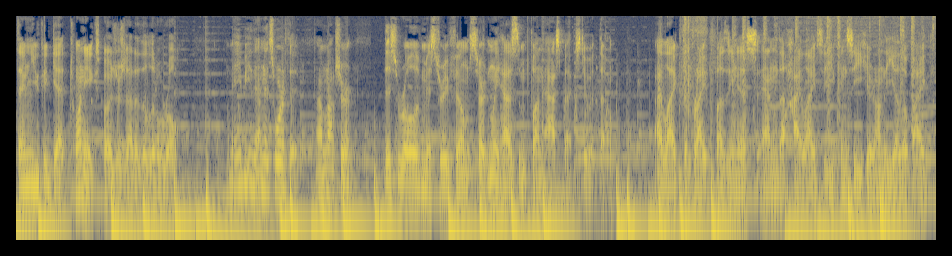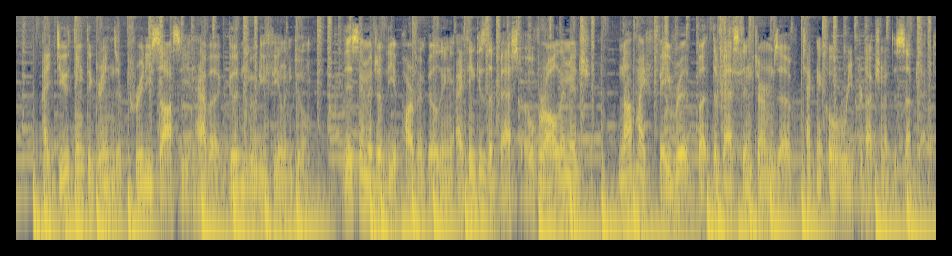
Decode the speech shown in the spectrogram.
then you could get 20 exposures out of the little roll. Maybe then it's worth it. I'm not sure. This roll of mystery film certainly has some fun aspects to it though. I like the bright fuzziness and the highlights that you can see here on the yellow bike. I do think the greens are pretty saucy and have a good moody feeling to them. This image of the apartment building I think is the best overall image. Not my favorite, but the best in terms of technical reproduction of the subject.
